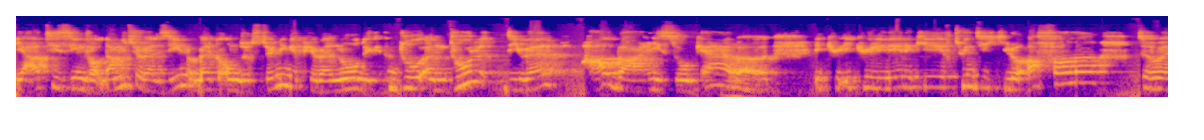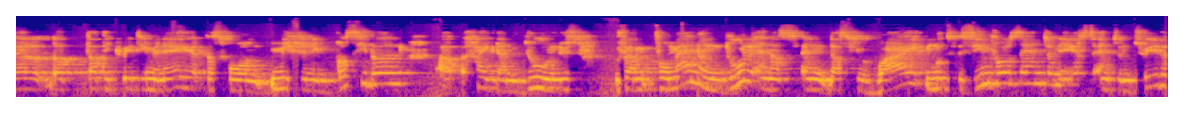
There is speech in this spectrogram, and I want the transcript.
Ja, het is zinvol. Dan moet je wel zien welke ondersteuning heb je wel nodig. Doe een doel die wel haalbaar is ook. Hè. Ik, ik wil in één keer 20 kilo afvallen, terwijl dat, dat ik weet in mijn eigen, dat is gewoon mission impossible. Uh, ga ik dat niet doen. Dus van, voor mij een doel en, dat en dat is je why moet zinvol zijn ten eerste en ten tweede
